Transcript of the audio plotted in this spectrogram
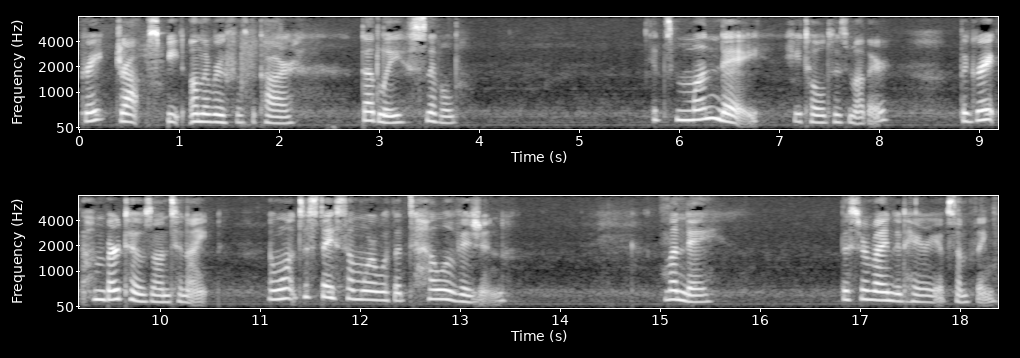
Great drops beat on the roof of the car. Dudley sniveled. It's Monday, he told his mother. The great Humberto's on tonight. I want to stay somewhere with a television. Monday. This reminded Harry of something.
